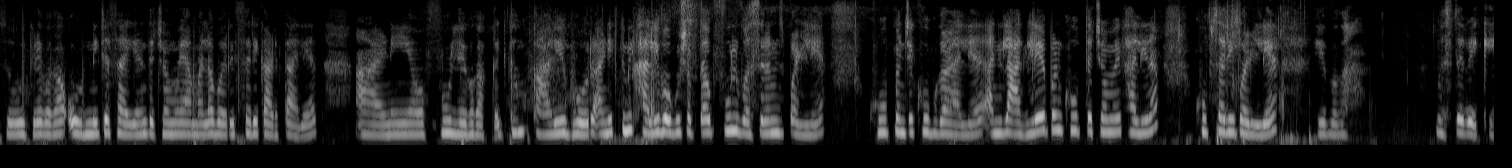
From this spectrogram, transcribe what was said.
सो इकडे बघा ओढणीच्या साह्याने त्याच्यामुळे आम्हाला बरीच सारी काढता आली आहेत. आणि फुल हे बघा एकदम काळी भोर आणि तुम्ही खाली बघू शकता फुल वसरण पडली आहे. खूप म्हणजे खूप गळाली आहे. आणि लागली आहे पण खूप त्याच्यामुळे खाली ना खूप सारी पडली आहे. हे बघा मस्तपैकी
